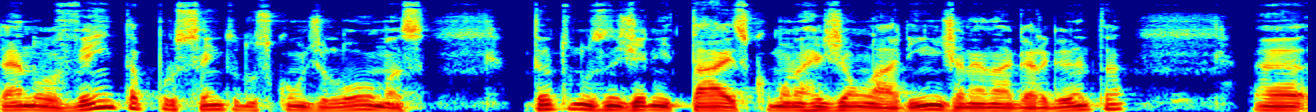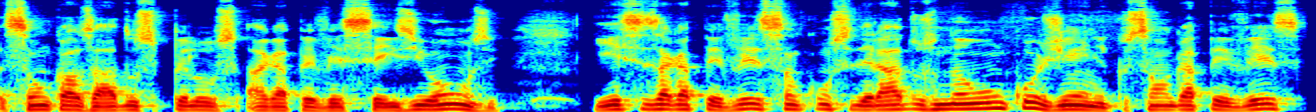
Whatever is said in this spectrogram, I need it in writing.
Né? 90% dos condilomas, tanto nos genitais como na região laríngea, né, na garganta, uh, são causados pelos HPV 6 e 11. E esses HPVs são considerados não oncogênicos, são HPVs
